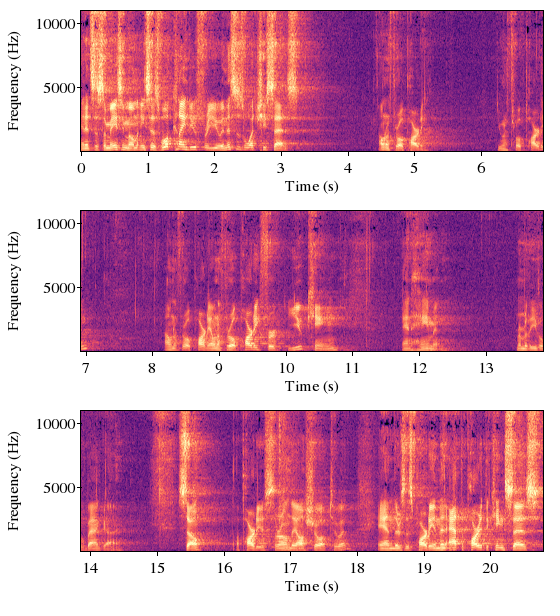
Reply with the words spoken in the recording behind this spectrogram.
and it's this amazing moment. He says, What can I do for you? And this is what she says I want to throw a party. You want to throw a party? I want to throw a party. I want to throw a party for you, king, and Haman. Remember the evil bad guy. So, a party is thrown. They all show up to it. And there's this party. And then at the party, the king says,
